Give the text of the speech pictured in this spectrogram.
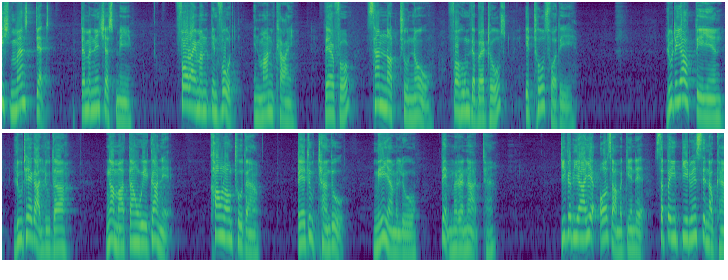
Each man's death diminishes me for I am involved in mankind therefore son not to know for whom the bell tolls it tolls for thee လူတယောက်တည်ရင် လူထဲကလူသားငါမှာတန်ဝေကနဲ့ခေါင်းလောင်းထိုးတံဘယ်သူထံသို့မေးရမလို့တင့်မရဏထံဒီကဗျာရဲ့ဩဇာမကင်းတဲ့စပိန်ပြည်တွင်းစစ်နောက်ခံ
